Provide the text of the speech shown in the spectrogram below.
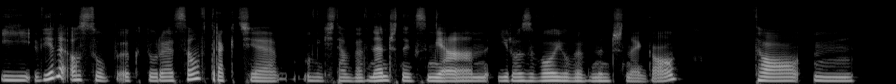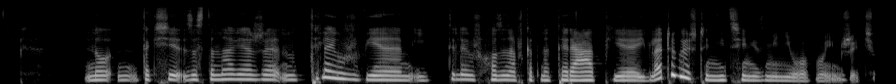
I wiele osób, y, które są w trakcie jakichś tam wewnętrznych zmian i rozwoju wewnętrznego, to, mm no, tak się zastanawia, że no tyle już wiem i tyle już chodzę na przykład na terapię i dlaczego jeszcze nic się nie zmieniło w moim życiu?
